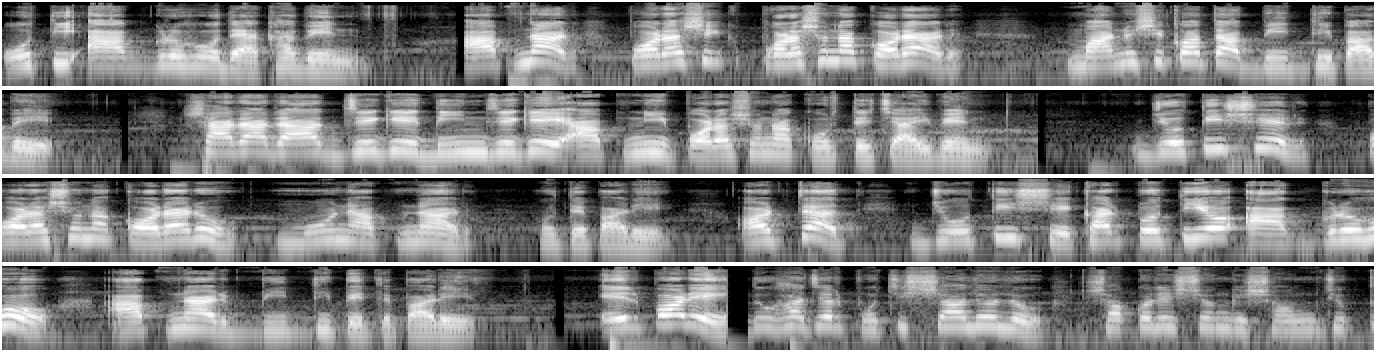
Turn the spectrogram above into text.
অতি আগ্রহ দেখাবেন। আপনার পড়াশি, পড়াশোনা করার মানসিকতা বৃদ্ধি পাবে। সারা রাত জেগে, দিন জেগে আপনি পড়াশোনা করতে চাইবেন। জ্যোতিষের পড়াশোনা করারও মন আপনার হতে পারে। অর্থাৎ জ্যোতিষ শেখার প্রতিও আগ্রহ আপনার বৃদ্ধি পেতে পারে। এরপরে দু হাজার পঁচিশ সাল হলো সকলের সঙ্গে সংযুক্ত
